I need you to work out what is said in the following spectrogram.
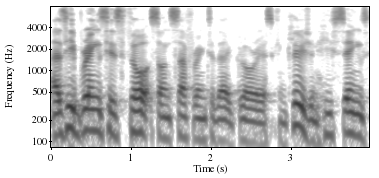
as he brings his thoughts on suffering to their glorious conclusion. He sings,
